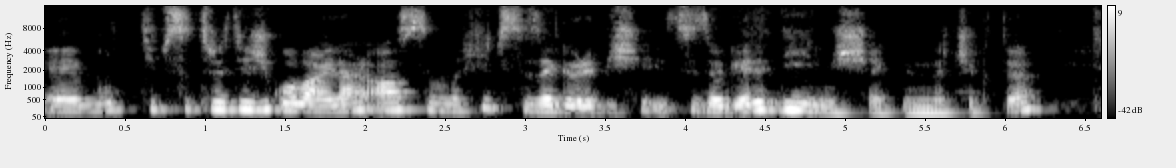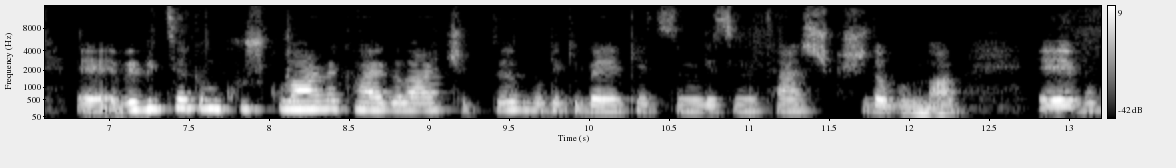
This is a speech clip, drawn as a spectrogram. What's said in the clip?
e, bu tip stratejik olaylar aslında hiç size göre bir şey, size göre değilmiş şeklinde çıktı. E, ve bir takım kuşkular ve kaygılar çıktı. Buradaki bereket simgesinin ters çıkışı da bundan. E, bu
